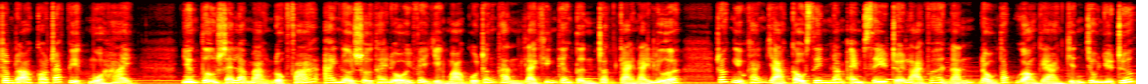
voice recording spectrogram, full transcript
trong đó có Rap Việt mùa 2. Những tưởng sẽ là màn đột phá, ai ngờ sự thay đổi về diện mạo của Trấn Thành lại khiến dân tình tranh cãi nảy lửa. Rất nhiều khán giả cầu xin Nam MC trở lại với hình ảnh đầu tóc gọn gàng, chỉnh chu như trước.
